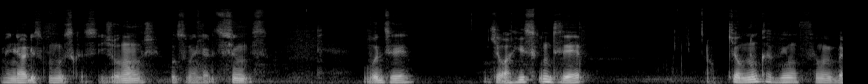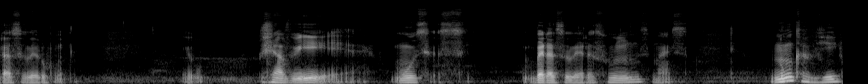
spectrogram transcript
melhores músicas, de longe, os melhores filmes. Vou dizer que eu arrisco em dizer que eu nunca vi um filme brasileiro ruim. Eu já vi é, músicas brasileiras ruins, mas nunca vi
